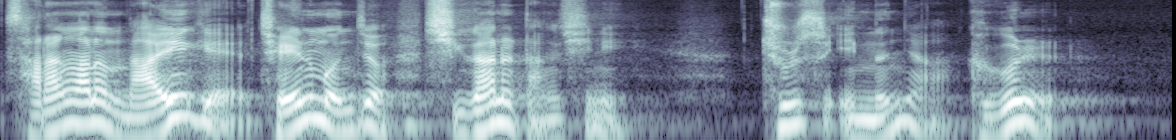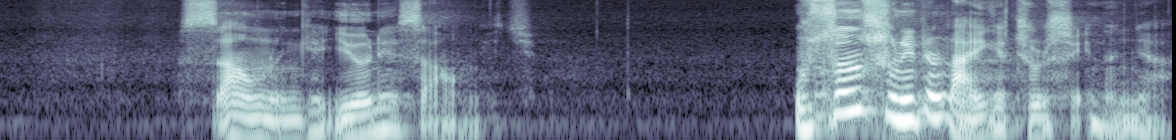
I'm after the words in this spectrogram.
사랑하는 나에게 제일 먼저 시간을 당신이 줄 수 있느냐? 그걸 싸우는 게 연애 싸움이죠. 우선순위를 나에게 줄 수 있느냐?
